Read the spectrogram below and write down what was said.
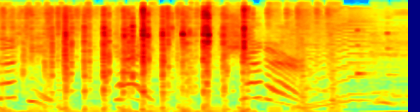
cookie, cake, sugar.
